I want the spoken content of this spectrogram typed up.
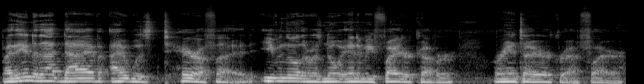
By the end of that dive, I was terrified, even though there was no enemy fighter cover or anti aircraft fire.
